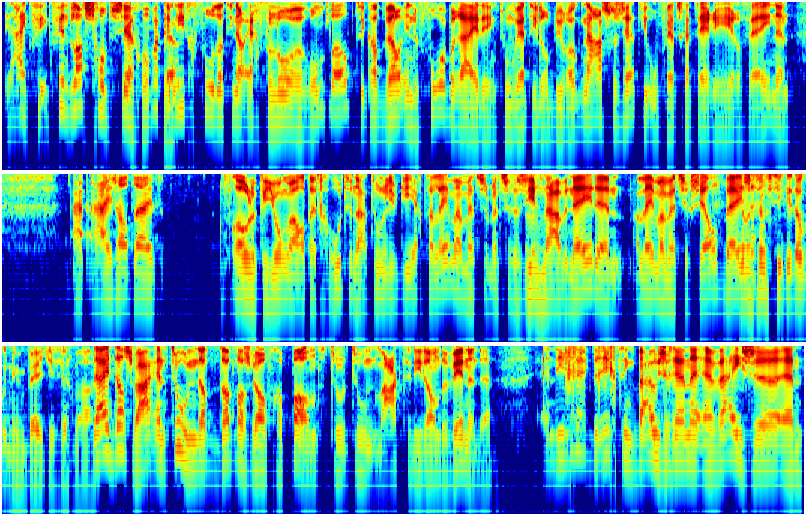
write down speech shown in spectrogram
ja, ik vind, ik vind het lastig om te zeggen hoor. Maar ik heb niet het gevoel dat hij nou echt verloren rondloopt. Ik had wel in de voorbereiding, toen werd hij er op duur ook naast gezet. Die oefenwedstrijd tegen Herenveen. En hij, hij is altijd vrolijke jongen, altijd groeten. Nou, toen liep hij echt alleen maar met zijn gezicht naar beneden. En alleen maar met zichzelf Mhm. Ja, bezig. maar zo zie ik het ook nu een beetje, zeg maar. Nee, dat is waar. En toen, dat, dat was wel frappant. Toen, toen maakte hij dan de winnende. En direct richting buis rennen en wijzen. En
